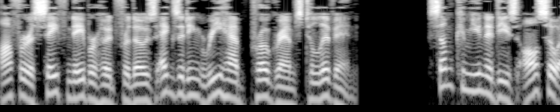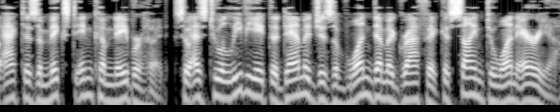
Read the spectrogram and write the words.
offer a safe neighborhood for those exiting rehab programs to live in. Some communities also act as a mixed-income neighborhood, so as to alleviate the damages of one demographic assigned to one area.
